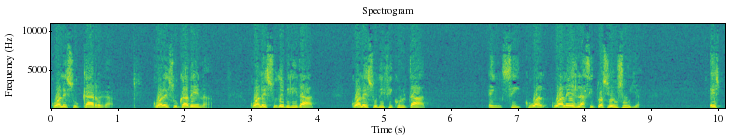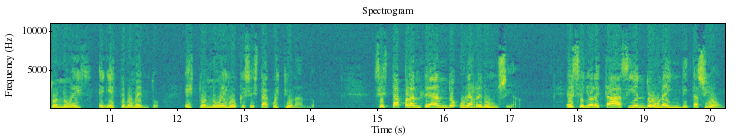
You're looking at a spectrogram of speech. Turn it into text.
cuál es su carga, cuál es su cadena, cuál es su debilidad, cuál es su dificultad en sí, cuál, cuál es la situación suya. Esto no es, en este momento, esto no es lo que se está cuestionando. Se está planteando una renuncia. El Señor está haciendo una invitación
